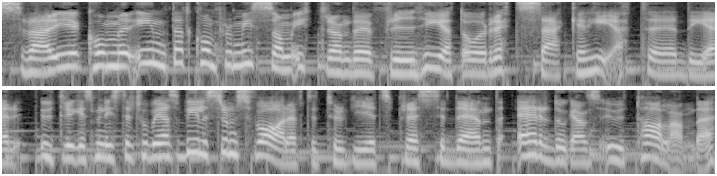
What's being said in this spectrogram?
Sverige kommer inte att kompromissa om yttrandefrihet och rättssäkerhet. Eh, det är utrikesminister Tobias Billströms svar efter Turkiets president Erdogans uttalande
